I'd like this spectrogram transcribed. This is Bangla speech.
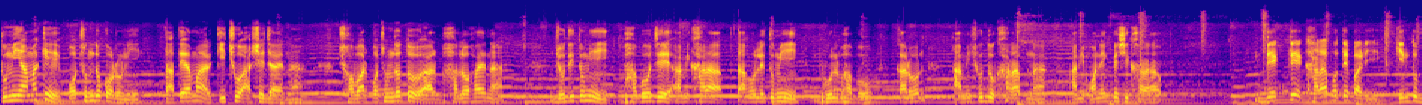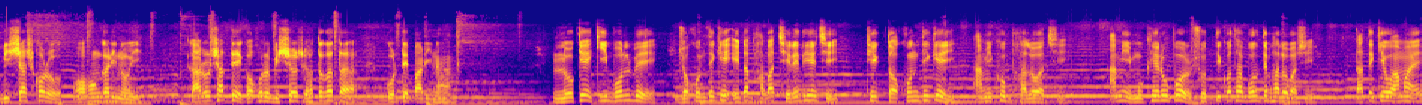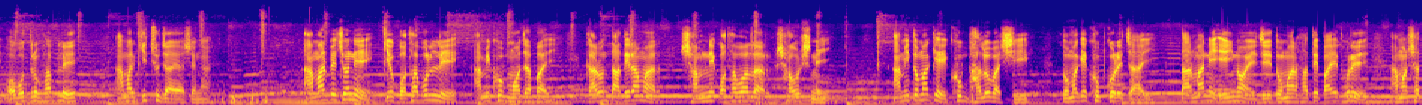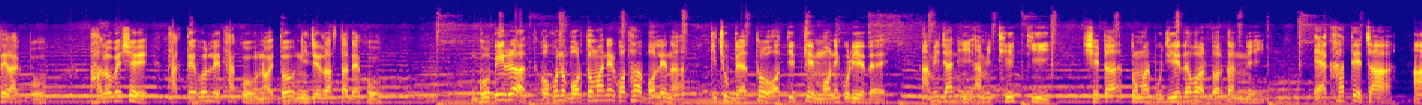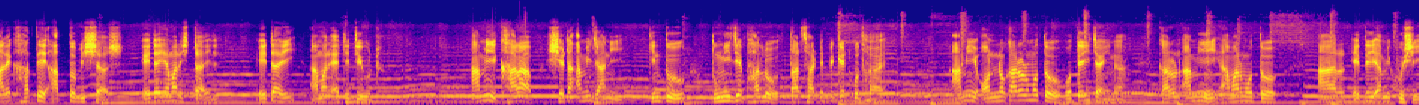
তুমি আমাকে পছন্দ করনি, তাতে আমার কিছু আসে যায় না। সবার পছন্দ তো আর ভালো হয় না। যদি তুমি ভাবো যে আমি খারাপ, তাহলে তুমি ভুল ভাবো, কারণ আমি শুধু খারাপ না, আমি অনেক বেশি খারাপ। দেখতে খারাপ হতে পারি, কিন্তু বিশ্বাস করো, অহংকারী নই। কারোর সাথে কখনো বিশ্বাসঘাতকতা করতে পারি না। লোকে কি বলবে? যখন থেকে এটা ভাবা ছেড়ে দিয়েছি, ঠিক তখন থেকেই আমি খুব ভালো আছি। আমি মুখের উপর সত্যি কথা বলতে ভালোবাসি। তাতে কেউ আমায় অভদ্র ভাবলে আমার কিচ্ছু যায় আসে না। আমার পেছনে কেউ কথা বললে আমি খুব মজা পাই, কারণ তাদের আমার সামনে কথা বলার সাহস নেই। আমি তোমাকে খুব ভালোবাসি, তোমাকে খুব করে চাই। তার মানে এই নয় যে তোমার হাতে পায়ে ধরে আমার সাথে রাখব। ভালোবেসে থাকতে হলে থাকো, নয়তো নিজের রাস্তা দেখো। গভীর রাত কখনো বর্তমানের কথা বলে না, কিছু ব্যর্থ অতীতকে মনে করিয়ে দেয়। আমি জানি আমি ঠিক কি, সেটা তোমার বুঝিয়ে দেওয়ার দরকার নেই। এক হাতে চা, আরেক হাতে আত্মবিশ্বাস, এটাই আমার স্টাইল, এটাই আমার অ্যাটিটিউড আমি খারাপ, সেটা আমি জানি, কিন্তু তুমি যে ভালো, তার সার্টিফিকেট কোথায়? আমি অন্য কারোর মতো হতেই চাই না, কারণ আমি আমার মতো, আর এতেই আমি খুশি।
